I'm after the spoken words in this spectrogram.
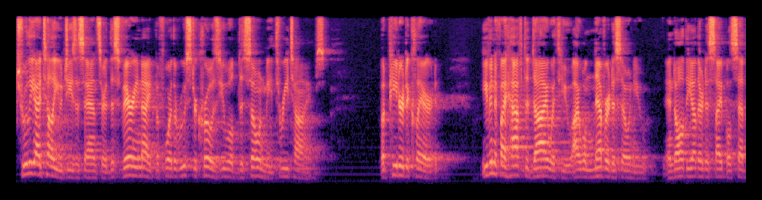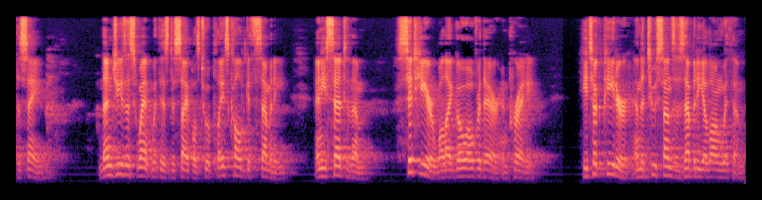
Truly I tell you, Jesus answered, This very night before the rooster crows, you will disown me three times. But Peter declared, Even if I have to die with you, I will never disown you. And all the other disciples said the same. Then Jesus went with his disciples to a place called Gethsemane, and he said to them, Sit here while I go over there and pray. He took Peter and the two sons of Zebedee along with him,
